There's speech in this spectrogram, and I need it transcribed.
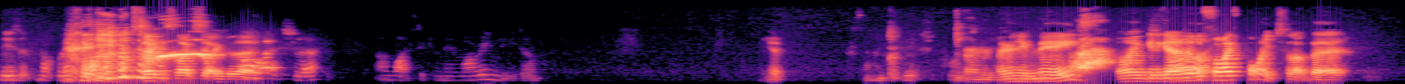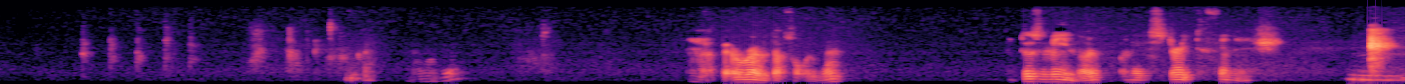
These are not very Circus far. likes it over there. Oh, actually, I might stick them near my. Yep. Then I get the extra points for them. only me. I'm going to get another five points for that bear. Okay. A bit of road, that's what we want. It does mean, though, I need a straight to finish. Mm,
